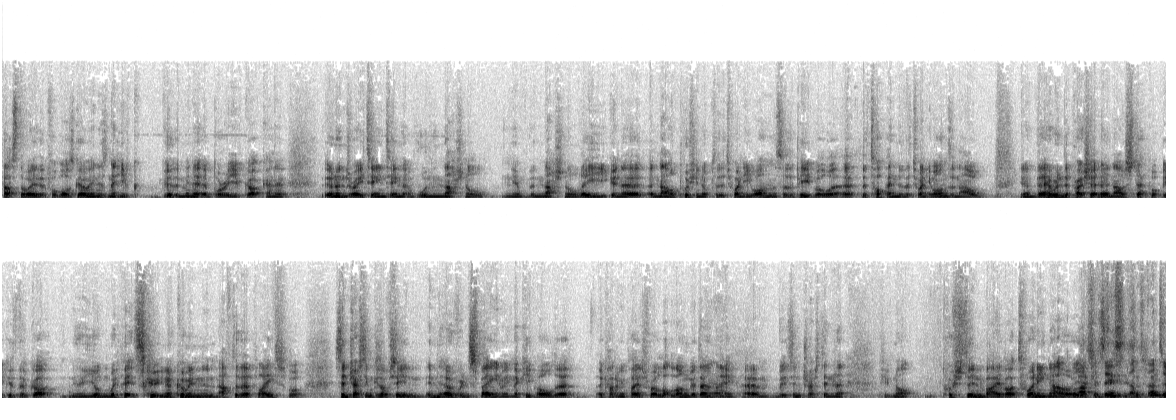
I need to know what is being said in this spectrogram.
that's the way that football's going, isn't it? You've at the minute at Boro, you've got kind of an under 18 team that have won the national you know, the national league and are, are, now pushing up to the 21s so the people at the top end of the 21s are now you know they're under pressure to now step up because they've got you know, young whippets you know coming after their place but it's interesting because obviously in, in, over in Spain I mean they keep hold of academy players for a lot longer don't yeah. they um, but it's interesting that if you've not pushed in by about 20 now. Well, that's the thing. That's, that's, a,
